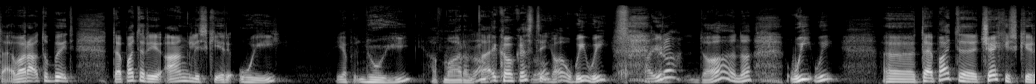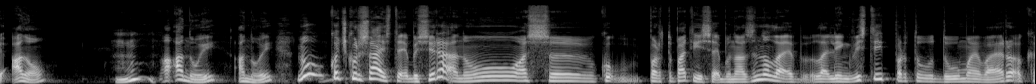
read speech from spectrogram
Tā varētu būt. Tāpat arī angliski ir ui. Ja, nui, apmēram tā ir kaut kas tāds. Jā, ui, ui. Ir? Jā, ui, ui. Tāpat čehiski ir ano. Mm. Anui, anui. Nu, kaut kur saistības ir. Nu, es par to patiesību nezinu, lai, lai lingvisti par to domāju vairāk.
